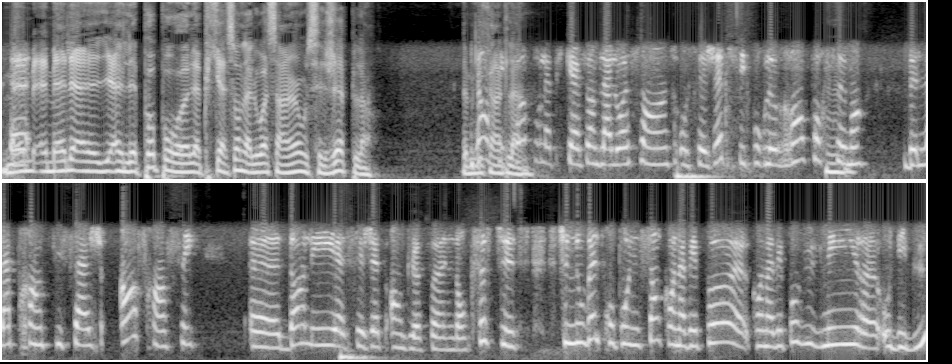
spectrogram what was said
Mais, euh, mais, elle n'est pas pour l'application de la loi 101 au cégep, là. non, c'est pas pour l'application de la loi 101 au cégep, c'est pour le renforcement hmm. de l'apprentissage en français euh, dans les euh, cégeps anglophones. Donc ça, c'est une nouvelle proposition qu'on n'avait pas euh, qu'on n'avait pas vu venir au début.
